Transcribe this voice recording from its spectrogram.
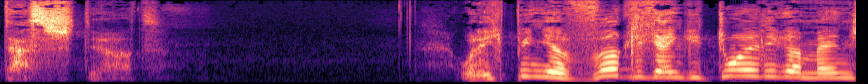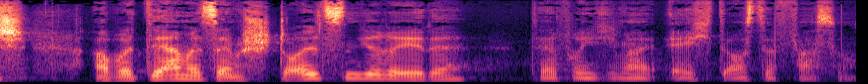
das stört. Oder ich bin ja wirklich ein geduldiger Mensch, aber der mit seinem stolzen Gerede, der bringt mich mal echt aus der Fassung.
